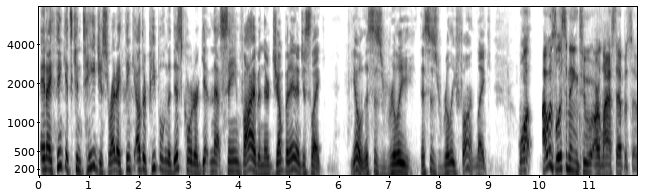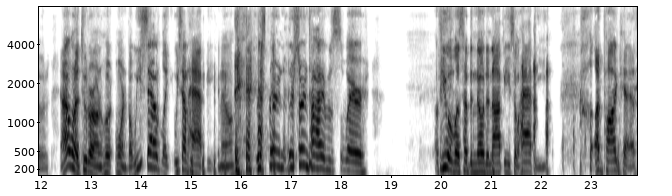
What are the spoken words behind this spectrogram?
and I think it's contagious, right? I think other people in the Discord are getting that same vibe and they're jumping in and just like, yo, this is really this is really fun. Like Well, I was listening to our last episode, and I don't want to toot our own horn, but we sound like we sound happy. You know, there's certain there's certain times where a few of us have been known to not be so happy on podcasts.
